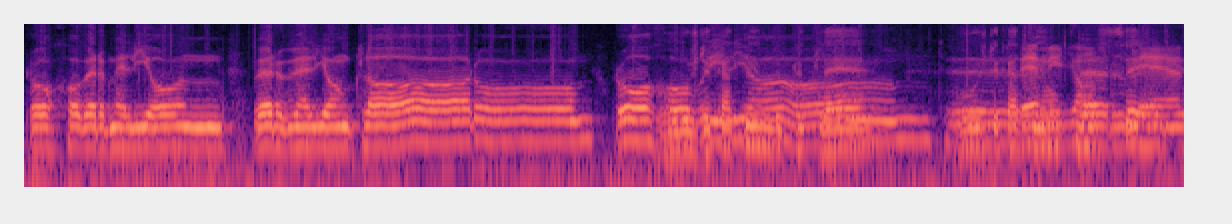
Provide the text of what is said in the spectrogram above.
rojo vermelión, vermelión claro, rojo brillante, vermilion vert,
